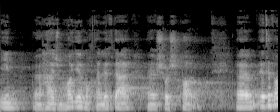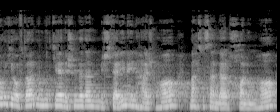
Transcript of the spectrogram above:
این حجمهای مختلف در شش ها رو. اتفاقی که افتاد این بود که نشون دادن بیشترین این حجم ها مخصوصا در خانم ها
